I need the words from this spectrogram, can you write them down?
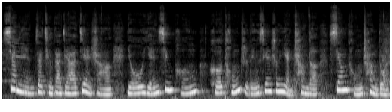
下面再请大家鉴赏由严兴鹏和童芷玲先生演唱的相同唱段。今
